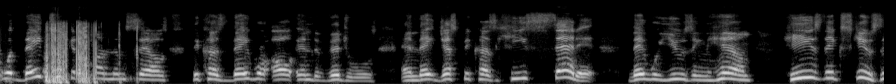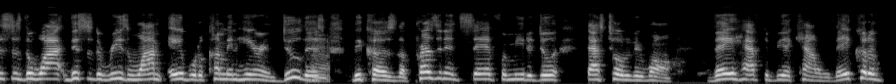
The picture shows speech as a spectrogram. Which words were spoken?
What they took it upon themselves because they were all individuals, and they just because he said it, they were using him He's the excuse. This is the why. This is the reason why I'm able to come in here and do this mm. because the president said for me to do it. That's totally wrong. They have to be accountable. They could have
